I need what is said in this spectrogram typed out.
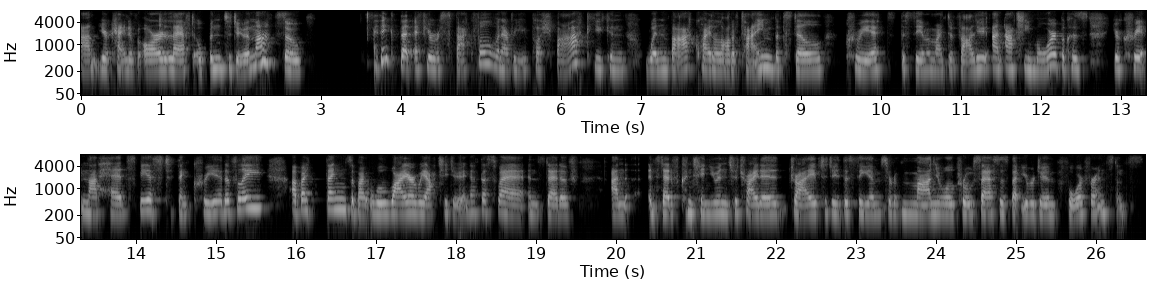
um, you're kind of are left open to doing that. So I think that if you're respectful whenever you push back, you can win back quite a lot of time, but still create the same amount of value and actually more because you're creating that headspace to think creatively about things about well why are we actually doing it this way instead of and instead of continuing to try to drive to do the same sort of manual processes that you were doing before for instance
